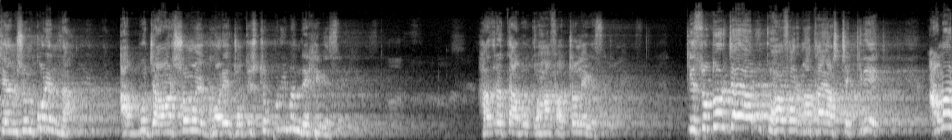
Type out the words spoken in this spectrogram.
টেনশন করেন না। আব্বু যাওয়ার সময় ঘরে যথেষ্ট পরিমাণ রেখে গেছে। হাজরাতে আবু কোহাফা চলে গেছে। কিছু দূর যায় আবু কোহাফার মাথায় আসছে, কিরে, আমার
